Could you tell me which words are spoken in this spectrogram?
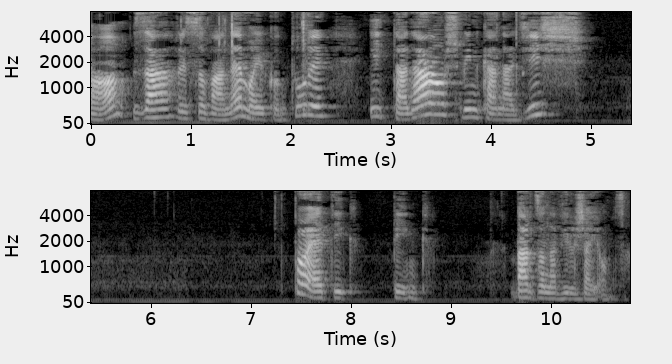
O, zarysowane moje kontury i tada, szminka na dziś. Poetic Pink. Bardzo nawilżająca.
